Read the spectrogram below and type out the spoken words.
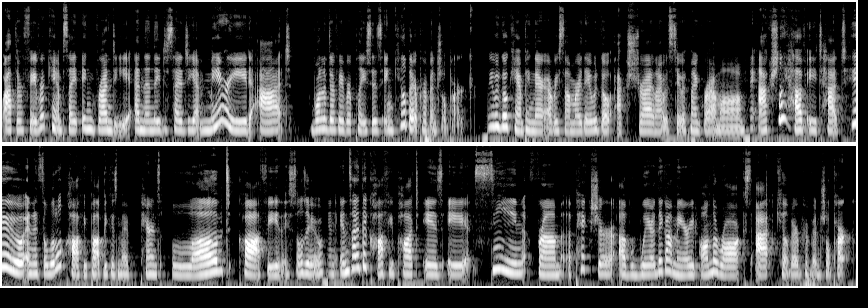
at their favorite campsite in Grundy, and then they decided to get married at one of their favorite places in Killbear Provincial Park. We would go camping there every summer. They would go extra, and I would stay with my grandma. I actually have a tattoo, and it's a little coffee pot because my parents loved coffee. They still do. And inside the coffee pot is a scene from a picture of where they got married on the rocks at Killbear Provincial Park.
